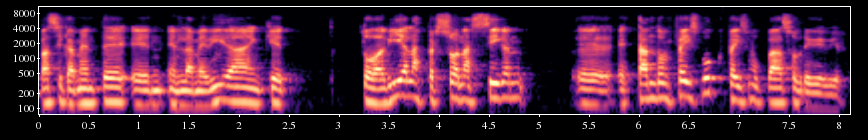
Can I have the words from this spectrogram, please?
básicamente, en, la medida en que todavía las personas sigan estando en Facebook, Facebook va a sobrevivir.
